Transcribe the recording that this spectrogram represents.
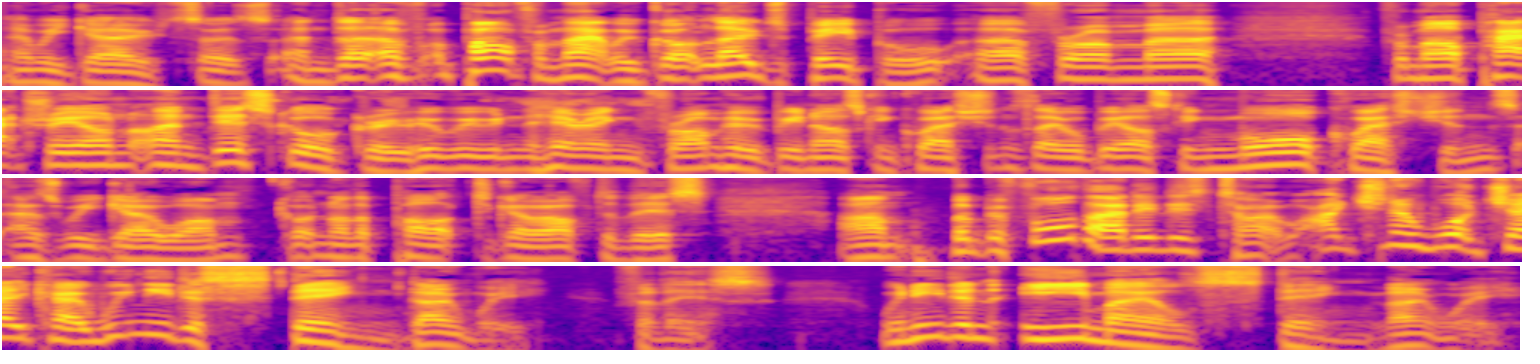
There we go. So, it's, and uh, apart from that, we've got loads of people uh, from uh, from our Patreon and Discord group who we've been hearing from, who've been asking questions. They will be asking more questions as we go on. Got another part to go after this. Um, but before that, it is time. I, do you know what, JK? We need a sting, don't we, for this? We need an email sting, don't we?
